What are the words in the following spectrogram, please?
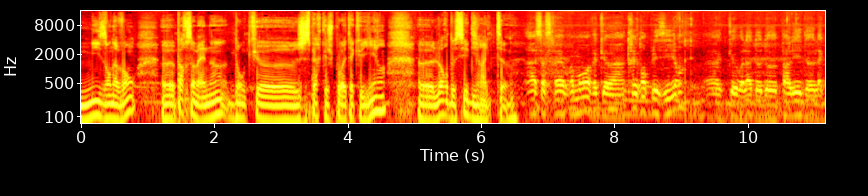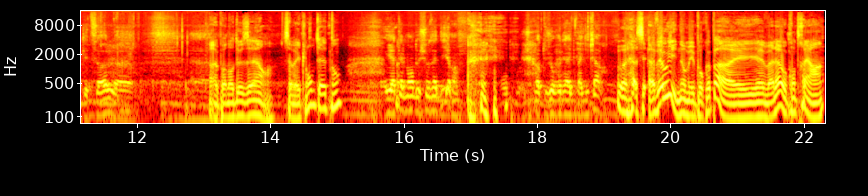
mise en avant par semaine. Hein. Donc, j'espère que je pourrai t'accueillir lors de ces directs. Ah, ça serait vraiment euh, un très grand plaisir euh, que voilà de, parler de la clé de sol. Euh, ah, pendant deux heures, ça va être long peut-être, non? Il y a tellement de choses à dire. je dois toujours venir avec ma guitare. Voilà, ah ben oui, non mais pourquoi pas. Et, voilà, au contraire, hein.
